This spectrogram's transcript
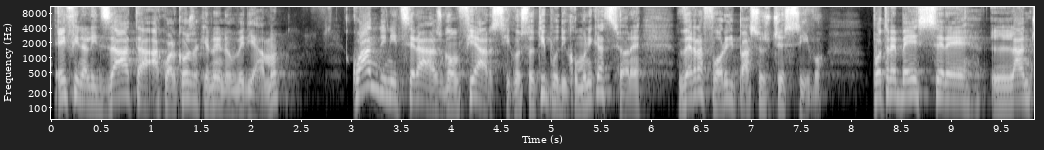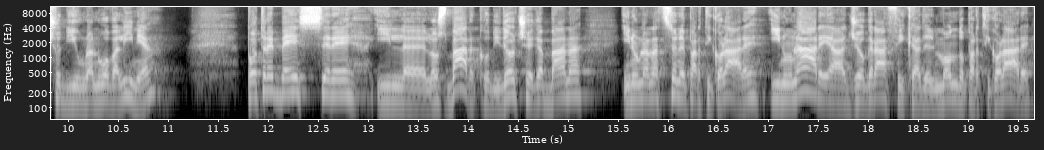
è finalizzata a qualcosa che noi non vediamo, quando inizierà a sgonfiarsi questo tipo di comunicazione, verrà fuori il passo successivo. Potrebbe essere il lancio di una nuova linea? Potrebbe essere il, lo sbarco di Dolce Gabbana in una nazione particolare, in un'area geografica del mondo particolare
